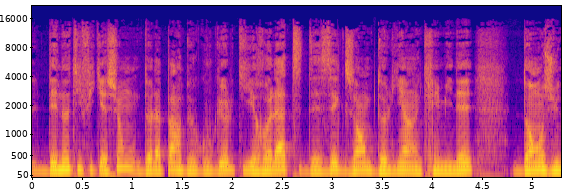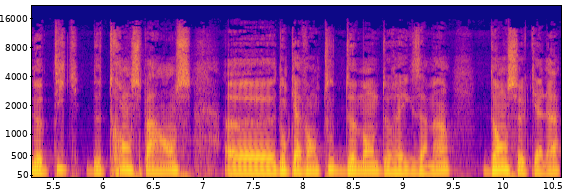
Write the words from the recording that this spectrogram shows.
des notifications de la part de Google qui relatent des exemples de liens incriminés dans une optique de transparence. Euh, donc avant toute demande de réexamen, dans ce cas-là,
